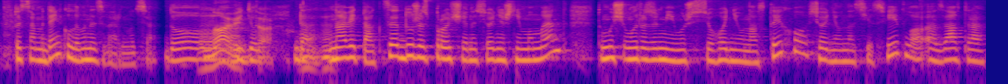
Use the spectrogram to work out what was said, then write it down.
в той самий день, коли вони звернуться до Навіть відділу. так. Да, Навіть так. Це дуже спрощує на сьогоднішній момент, тому що ми розуміємо, що сьогодні у нас тихо, сьогодні у нас є світло, а завтра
